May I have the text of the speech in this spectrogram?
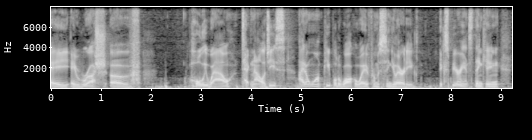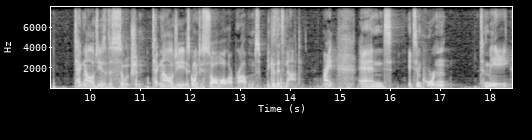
a a rush of holy wow technologies. I don't want people to walk away from a singularity experience thinking technology is the solution. Technology is going to solve all our problems because it's not, right? And it's important to me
